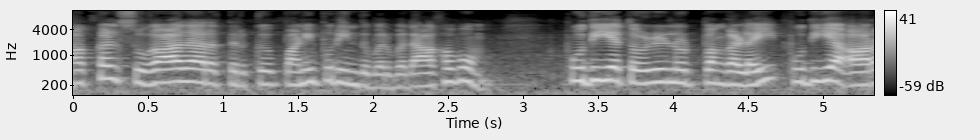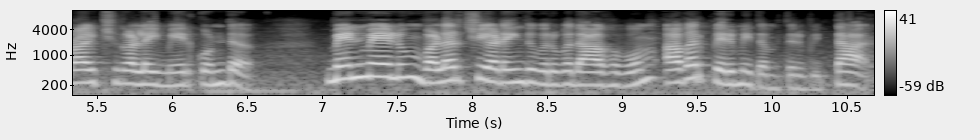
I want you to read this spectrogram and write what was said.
மக்கள் சுகாதாரத்திற்கு பணிபுரிந்து வருவதாகவும் புதிய தொழில்நுட்பங்களை புதிய ஆராய்ச்சிகளை மேற்கொண்டு மென்மேலும் வளர்ச்சியடைந்து வருவதாகவும் அவர் பெருமிதம் தெரிவித்தார்.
